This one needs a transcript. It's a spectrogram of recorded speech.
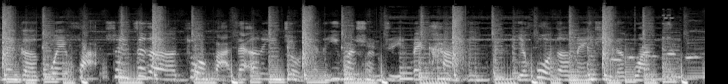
那个规划，所以这个做法在二零一九年的议会选举也被抗议，也获得媒体的关注。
